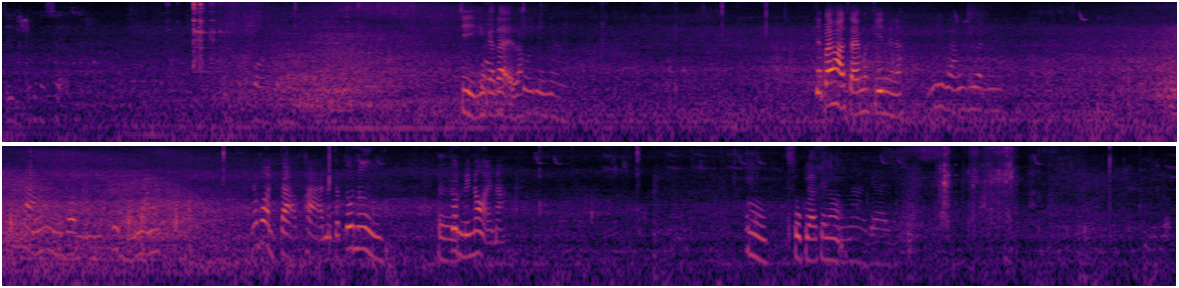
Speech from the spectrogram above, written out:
จีเป็นกระแสก่อนจะ จีกินก็ได้แล้วตัวใหญ่จะไปหาสายมากินนี่นะๆนี่ล้างเดือนนี่ทางนี้บ่อนมันขึ้นมันยังแล้วบ่อนตากผ่าน่ะจะต้นหนึ่งเออต้นน้อยๆนะอืมสุกแล้วพี่น้องหน้ายายทีรถ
